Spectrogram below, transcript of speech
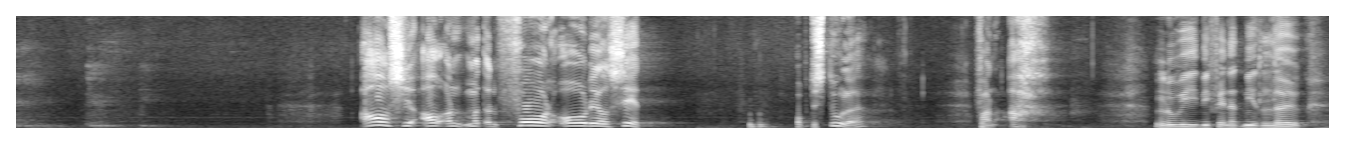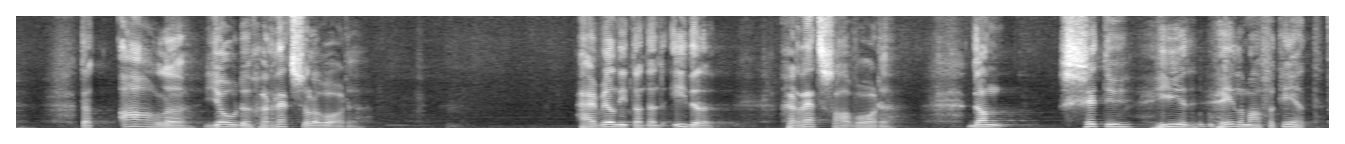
Als je al met een vooroordeel zit op de stoelen, van ach, Louis die vindt het niet leuk dat alle Joden gered zullen worden. Hij wil niet dat ieder gered zal worden. Dan zit u hier helemaal verkeerd.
